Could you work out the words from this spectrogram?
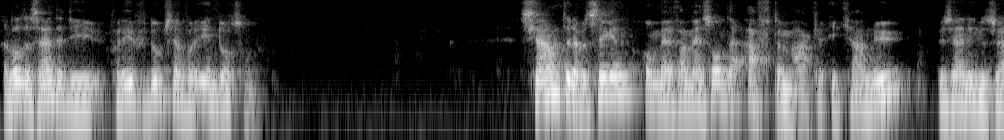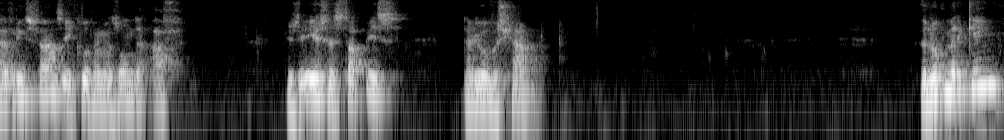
Er wel de zijn die voor eeuwig verdoemd zijn voor één doodzonde. Schaamte, dat wil zeggen om mij van mijn zonde af te maken. Ik ga nu, we zijn in de zuiveringsfase, ik wil van mijn zonde af. Dus de eerste stap is daarover schamen. Een opmerking.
